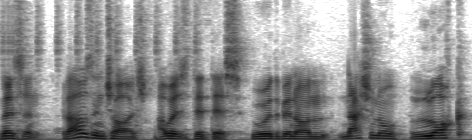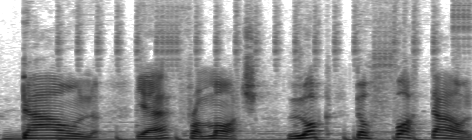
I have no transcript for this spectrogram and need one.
listen if i was in charge i would have did this we would have been on national lockdown yeah from march lock the fuck down.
